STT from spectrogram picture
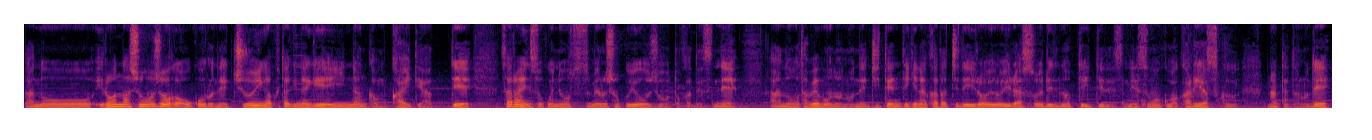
あの、いろんな症状が起こるね、中医学的な原因なんかも書いてあって、さらにそこにおすすめの食用状とかですね、あの、食べ物のね、辞典的な形でいろいろイラスト入れて載っていてですね、すごくわかりやすくなってたので、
